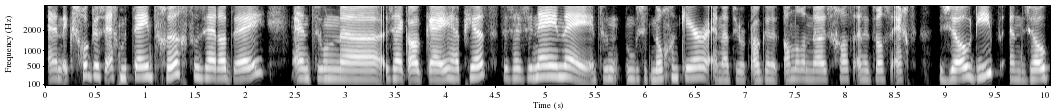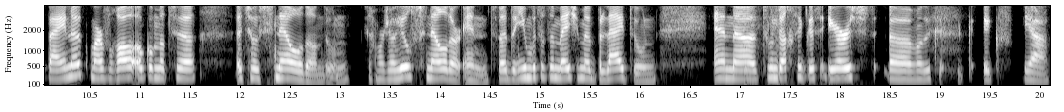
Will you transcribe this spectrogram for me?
En ik schrok dus echt meteen terug toen zij dat deed. En toen eh, zei ik, oké, heb je het? Toen zei ze, nee, nee. En toen moest het nog een keer. En natuurlijk ook in het andere neusgat. En het was echt zo diep en zo pijnlijk. Maar vooral ook omdat ze het zo snel dan doen. Zeg maar zo heel snel erin. Terwijl je moet het een beetje met beleid doen. En eh, toen dacht ik dus eerst, eh, want ik, ik, ja,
